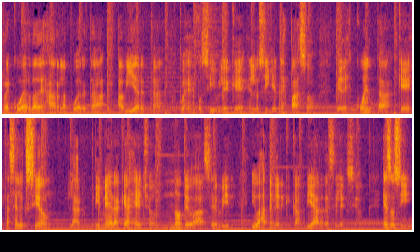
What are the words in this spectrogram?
recuerda dejar la puerta abierta, pues es posible que en los siguientes pasos te des cuenta que esta selección, la primera que has hecho, no te va a servir y vas a tener que cambiar de selección. Eso sí,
